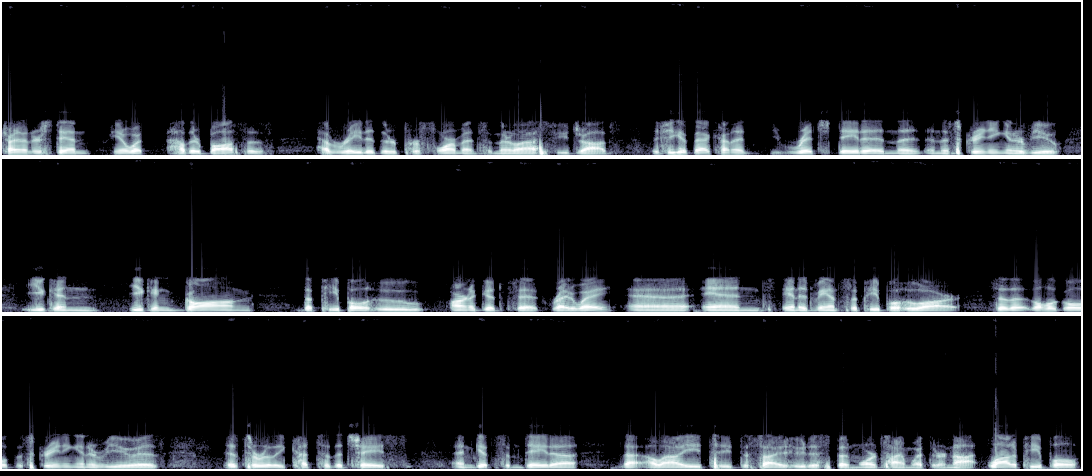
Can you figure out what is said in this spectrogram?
trying to understand you know what how their bosses have rated their performance in their last few jobs. If you get that kind of rich data in the in the screening interview, you can you can gong the people who aren't a good fit right away uh, and and advance the people who are. So the, the whole goal of the screening interview is is to really cut to the chase and get some data that allow you to decide who to spend more time with or not. A lot of people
